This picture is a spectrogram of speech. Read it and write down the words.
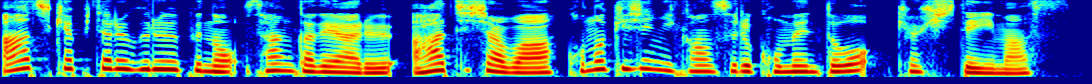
アーチキャピタルグループの参加であるアーチ社は、この記事に関するコメントを拒否しています。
